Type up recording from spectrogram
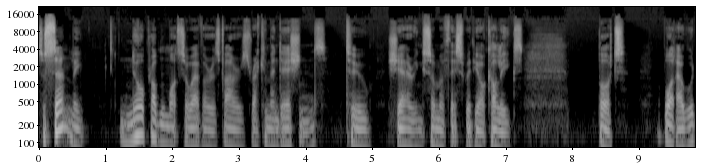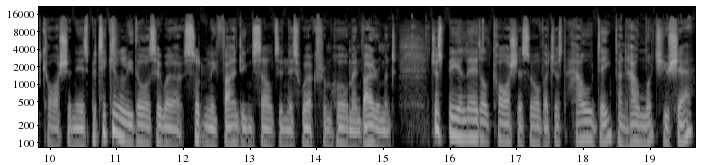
So, certainly, no problem whatsoever as far as recommendations to sharing some of this with your colleagues. But what I would caution is, particularly those who are suddenly finding themselves in this work from home environment, just be a little cautious over just how deep and how much you share.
